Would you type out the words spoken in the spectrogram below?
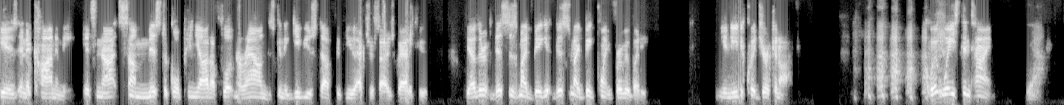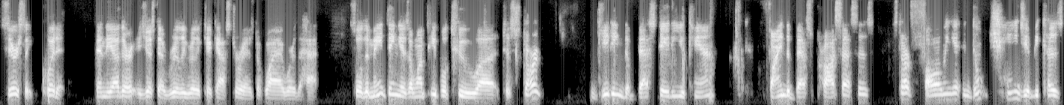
is an economy. It's not some mystical pinata floating around that's going to give you stuff if you exercise gratitude. The other, this is my big, this is my big point for everybody. You need to quit jerking off. quit wasting time. Yeah. Seriously, quit it. Then the other is just a really, really kick-ass story as to why I wear the hat. So the main thing is I want people to uh, to start getting the best data you can, find the best processes, start following it and don't change it because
